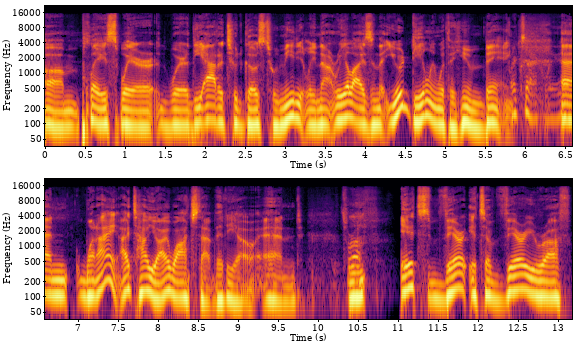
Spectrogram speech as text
um, place where where the attitude goes to immediately, not realizing that you're dealing with a human being. Exactly, yeah. And when I I tell you, I watched that video, and It's rough. it's very it's a very rough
